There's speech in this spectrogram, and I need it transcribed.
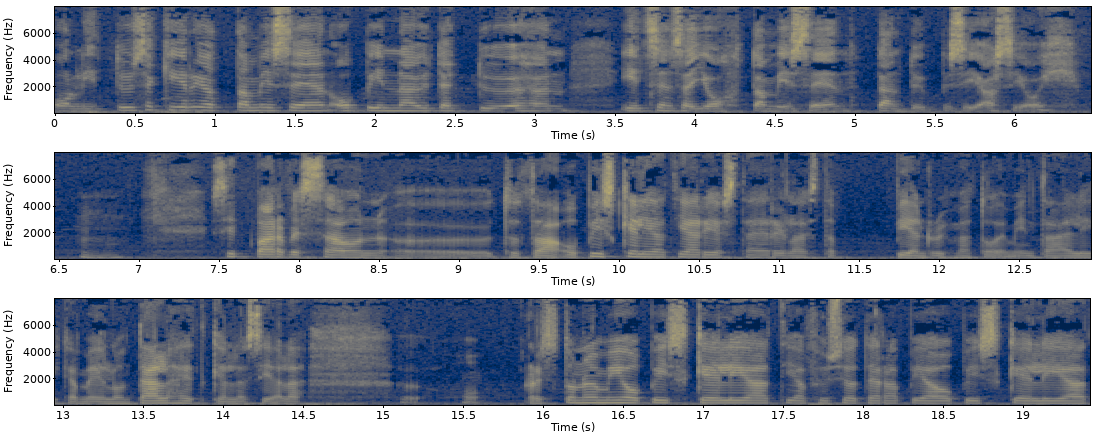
on, liittyy se kirjoittamiseen, opinnäytetyöhön, itsensä johtamiseen, tämän tyyppisiin asioihin. Mm-hmm. Sitten Parvessa on tota, opiskelijat järjestää erilaista pienryhmätoimintaa, eli meillä on tällä hetkellä siellä restonomiopiskelijat ja fysioterapiaopiskelijat,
